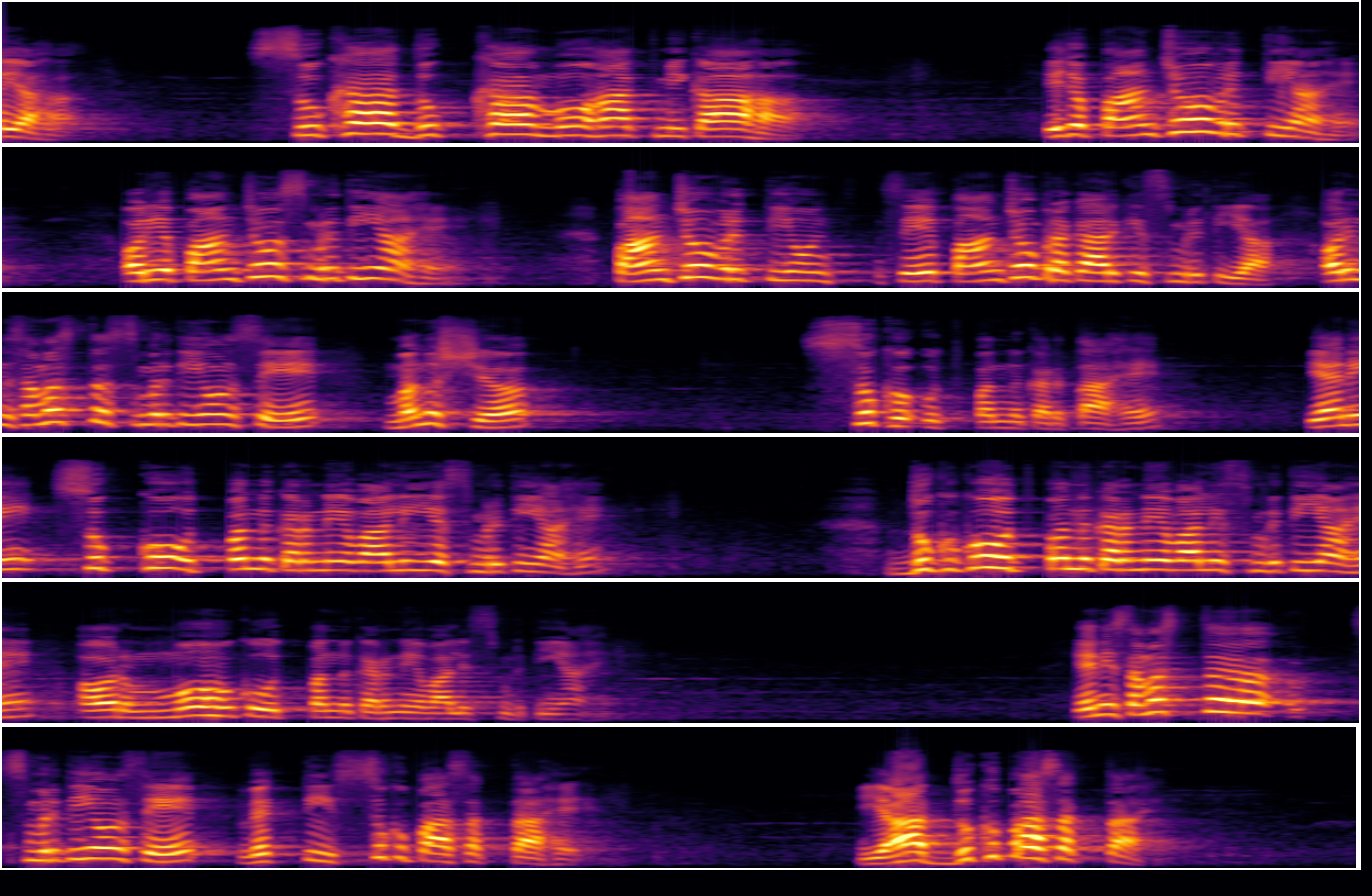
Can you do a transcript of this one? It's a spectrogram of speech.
सुख, दुख, मोहात्मिका। ये जो पाँचों वृत्तियाँ हैं और ये पाँचों स्मृतियाँ हैं, पाँचों वृत्तियों से पाँचों प्रकार की स्मृतियाँ और इन समस्त स्मृतियों से मनुष्य सुख उत्पन्न करता है। यानी सुख को उत्पन्न करने वाली ये स्मृतियाँ हैं, दुख को उत्पन्न करने वाली स्मृतियाँ हैं और मोह को उत्पन्न करने वाली स्मृतियाँ हैं। यानी समस्त स्मृतियों से व्यक्ति सुख पा सकता है या दुख पा सकता है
